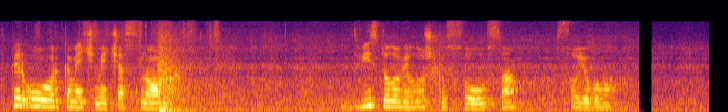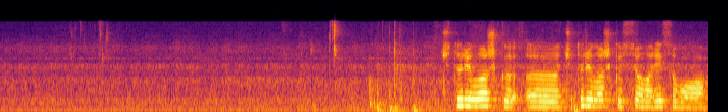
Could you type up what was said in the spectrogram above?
Тепер огурки мечемо чеснок. Дві столові ложки соуса соєвого. Чотири ложки, е, чотири ложки всього рисового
